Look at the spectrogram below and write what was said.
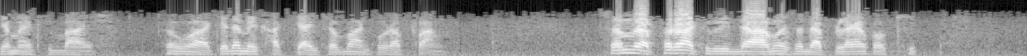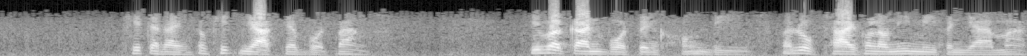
จะไม่อธิบาย เพราะว่าจะได้ไม่ขัดใจชาวบ้านผู้รับฟังสำหรับพระราชวินดาเมื่อสดับแล้วก็คิด คิดอะไร ก็คิดอยากจะบวชบ้าง คิดว่าการบวชเป็นของดีเพราะลูกชายของเรานี่มีปัญญามาก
